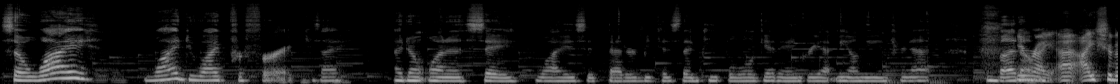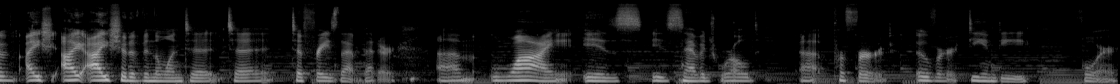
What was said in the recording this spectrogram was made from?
So why why do I prefer it? Because I I don't want to say why is it better because then people will get angry at me on the internet. But you're um, right. I, I should have. I, sh- I I should have been the one to to to phrase that better. Um, why is is Savage World uh, preferred over D and D for?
